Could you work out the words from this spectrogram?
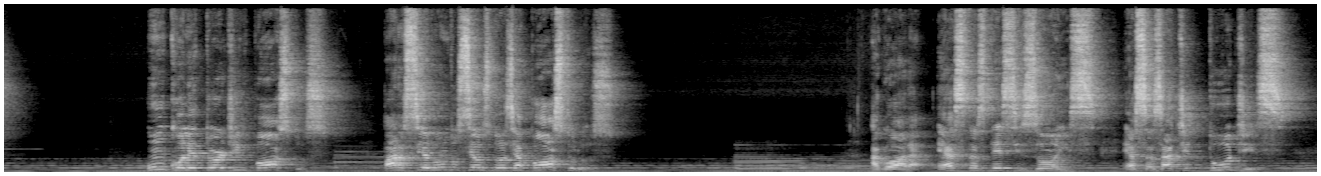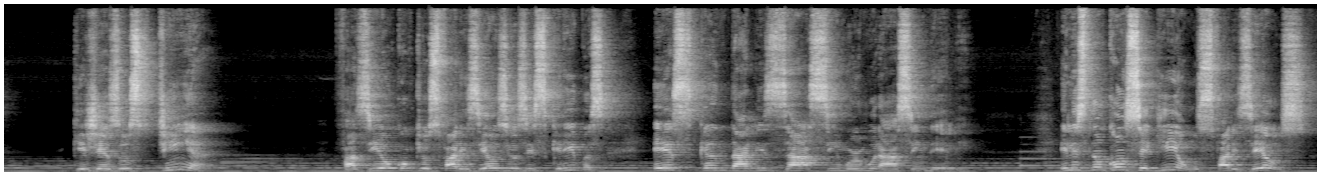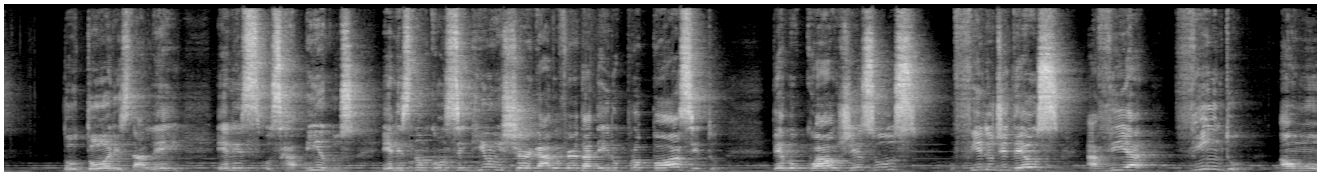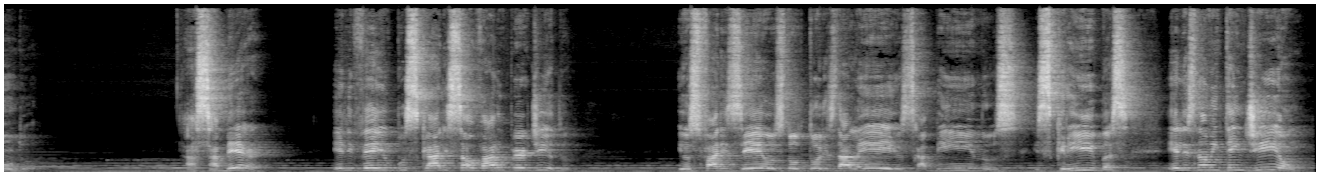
um coletor de impostos, para ser um dos seus doze apóstolos. Agora, estas decisões, essas atitudes que Jesus tinha, faziam com que os fariseus e os escribas escandalizassem e murmurassem dele. Eles não conseguiam, os fariseus, doutores da lei, eles, os rabinos, eles não conseguiam enxergar o verdadeiro propósito pelo qual Jesus, o Filho de Deus, havia vindo ao mundo. A saber, ele veio buscar e salvar o perdido e os fariseus, doutores da lei, os rabinos, escribas, eles não entendiam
